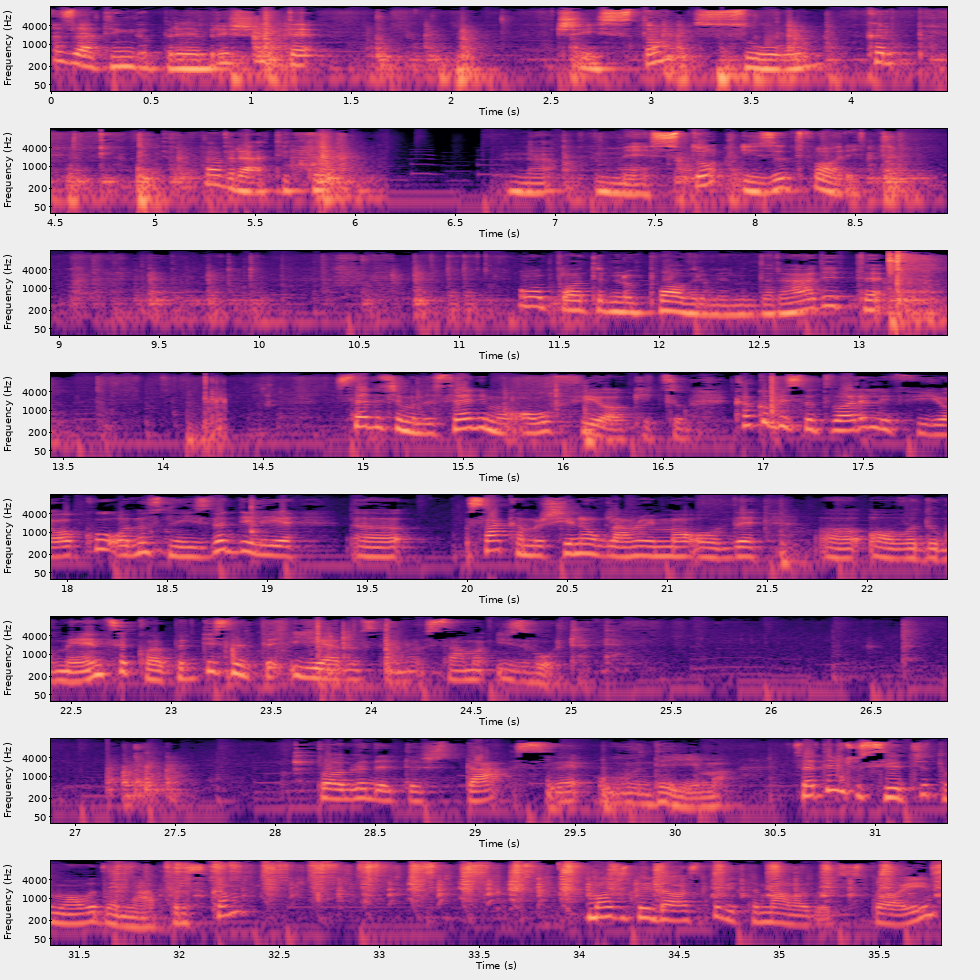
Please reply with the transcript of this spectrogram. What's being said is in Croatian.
a zatim ga prebrišite čistom, suvom krpom pa vratite na mesto i zatvorite. Ovo je potrebno povremeno da radite. Sada ćemo da sredimo ovu fiokicu. Kako biste otvorili fioku, odnosno izvadili je, svaka mašina uglavnom ima ovde ovo dugmence koje pritisnete i jednostavno samo izvučete. Pogledajte šta sve ovde ima. Zatim ću sirćetom ovo da naprskam. Možete i da ostavite malo da stoji.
